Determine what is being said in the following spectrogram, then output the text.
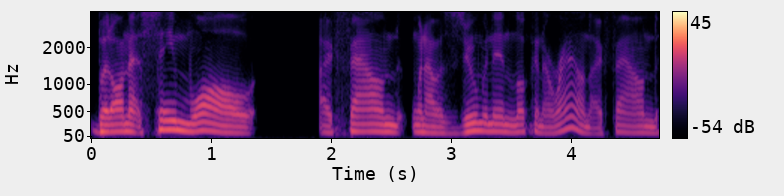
But on that same wall, I found when I was zooming in looking around, I found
